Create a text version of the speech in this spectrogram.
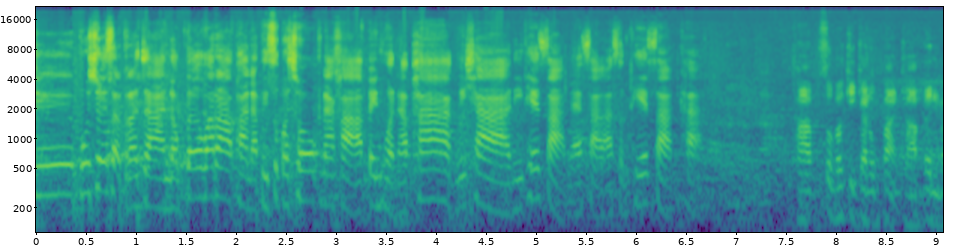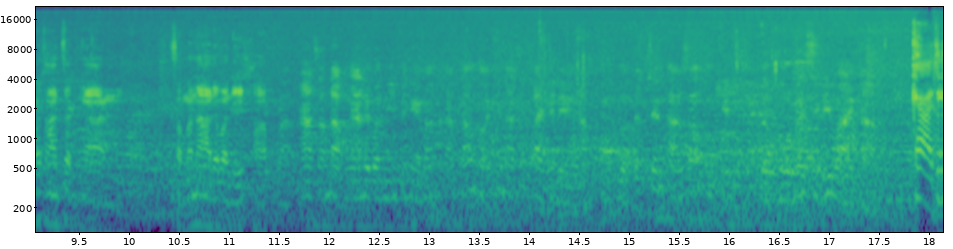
ชื่อผู้ช่วยศาสตราจารย์ ดรวราพันธ์อภิสุปโชคนะคะ เป็นหัวหน้าภาค วิชานิเทศศาสตร์และสารสนเทศศาสตร์ค่ะ ครับสุภกิจการอุปัตย์ครับ เป็นประธานจัดงานสัมมนาในวันนี้ครับ อ่าสำหรับงานในวันนี้เป็นไงบ้างครับเล่าหน่อยที่มาที่ไปเป็นยังไงครับเกิดจากเส้นทางสร้างธุรกิจเติบโตด้วยซีรีส์วายครับค่ะจ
